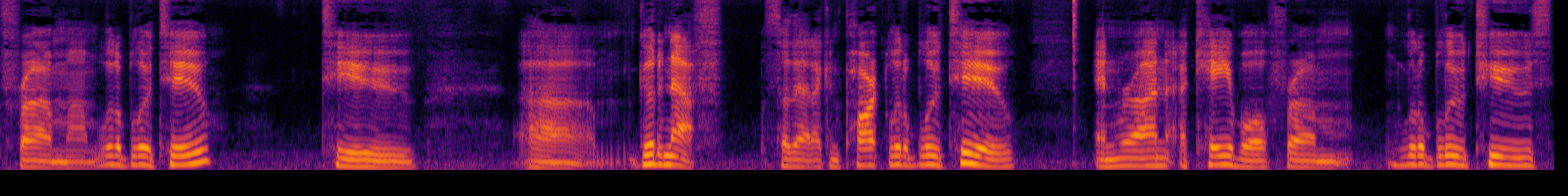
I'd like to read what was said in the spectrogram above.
from um, Little Blue 2 to um, good enough so that I can park Little Blue 2 and run a cable from Little Blue 2's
